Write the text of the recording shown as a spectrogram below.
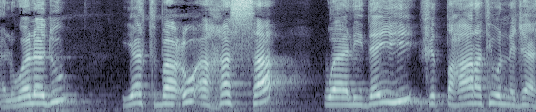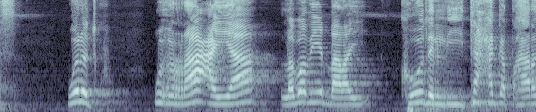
الولد يتبع أخص والديه في الطهارة والنجاسة. ولدك وحو لبضي دلي كود اللي تحق الطهارة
